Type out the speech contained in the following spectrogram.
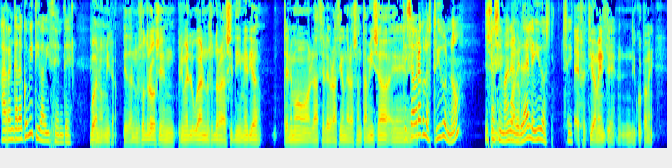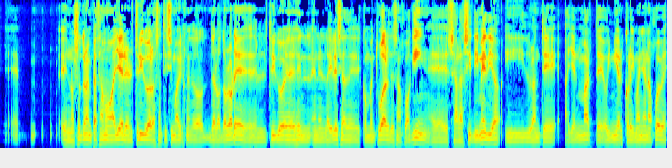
arranca la comitiva, Vicente? Bueno, mira, nosotros en primer lugar, nosotros a las siete y media tenemos la celebración de la Santa Misa. Eh... Te ahora con los tribus, ¿no? Esta semana, ¿verdad? He leído. Sí. Efectivamente, discúlpame. Eh, eh, nosotros empezamos ayer el trido de la Santísima Virgen de los Dolores. El trido es en, la iglesia de, conventual de San Joaquín, es a las siete y media y durante ayer martes, hoy miércoles y mañana jueves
